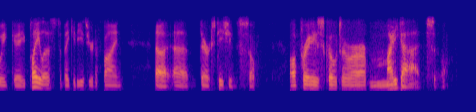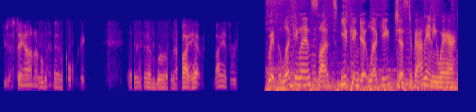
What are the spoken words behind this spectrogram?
week a playlist to make it easier to find uh, uh, Derek's teachings. So all praise go to our mighty God. So you just stay on and I'll end the recording. Amen, brother. I might have might have to. Re- With the Lucky Land slots, you can get lucky just about anywhere.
